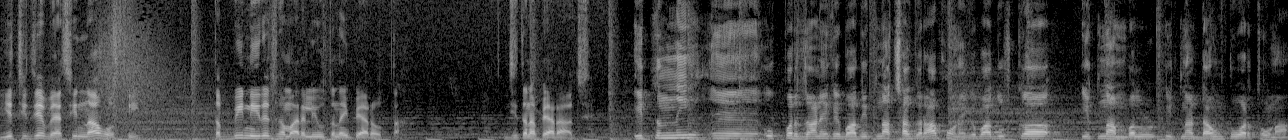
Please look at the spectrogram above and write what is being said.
ये चीज़ें वैसी ना होती तब भी नीरज हमारे लिए उतना ही प्यारा होता जितना प्यारा आज है। इतनी ऊपर जाने के बाद इतना अच्छा ग्राफ होने के बाद उसका इतना हम्बल इतना डाउन टू अर्थ होना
